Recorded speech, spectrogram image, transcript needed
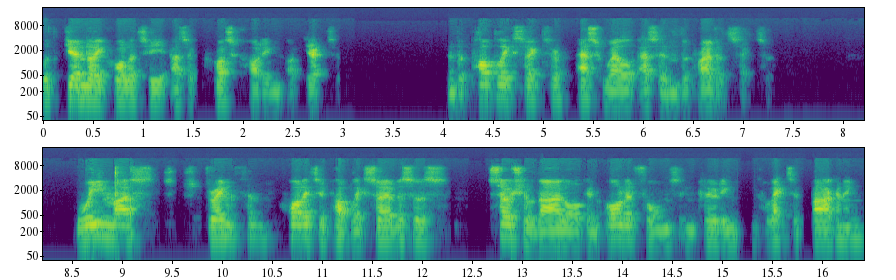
with gender equality as a cross-cutting objective. in the public sector as well as in the private sector. We must strengthen quality public services, social dialogue in all its forms, including collective bargaining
